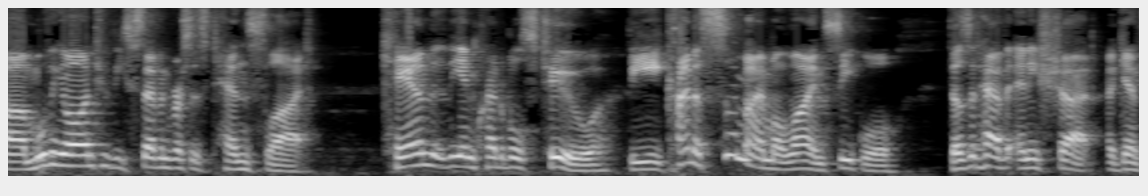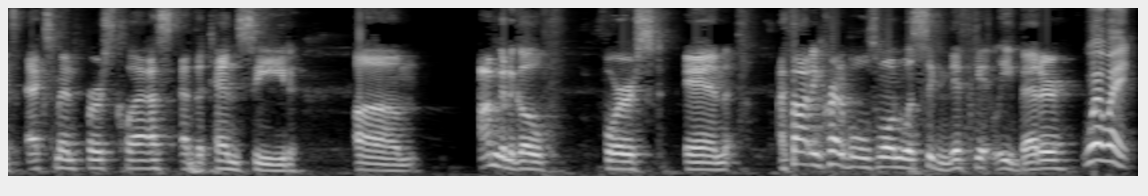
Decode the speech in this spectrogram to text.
Uh, moving on to the seven versus ten slot. Can The Incredibles two, the kind of semi maligned sequel, does it have any shot against X Men First Class at the ten seed? Um, I'm gonna go f- first, and I thought Incredibles one was significantly better. wait, wait.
